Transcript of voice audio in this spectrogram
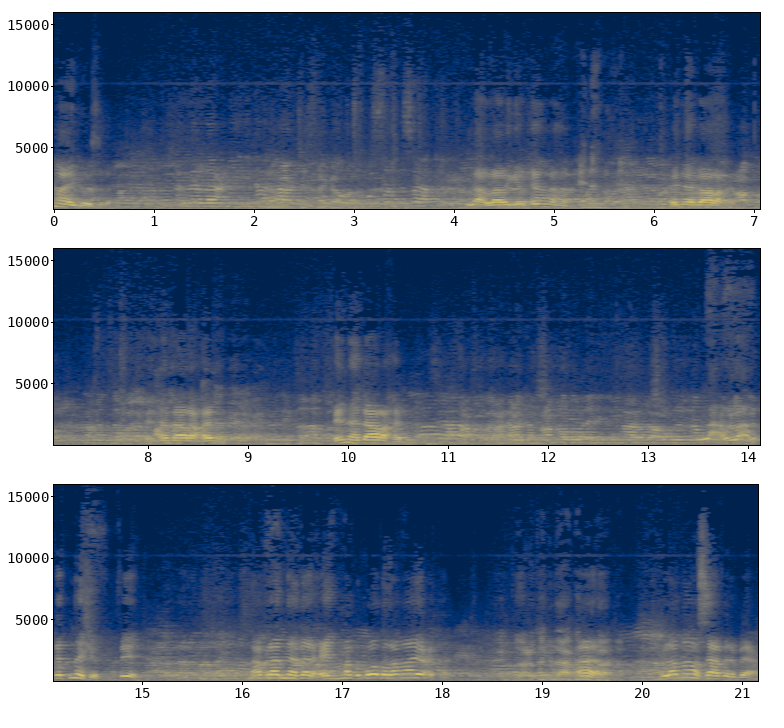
ما يجوز له. لا لا لا لقي الحنة حينه رحم. حنة ذا رحم. حنة ذا رحم. حنة ذا رحم. لا لا قد نشف فيه. ما بلا انه ذا الحين مقبوض ولا ما يعتق. يعتق ذاك آه. ولا ما هو سافر بيع.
